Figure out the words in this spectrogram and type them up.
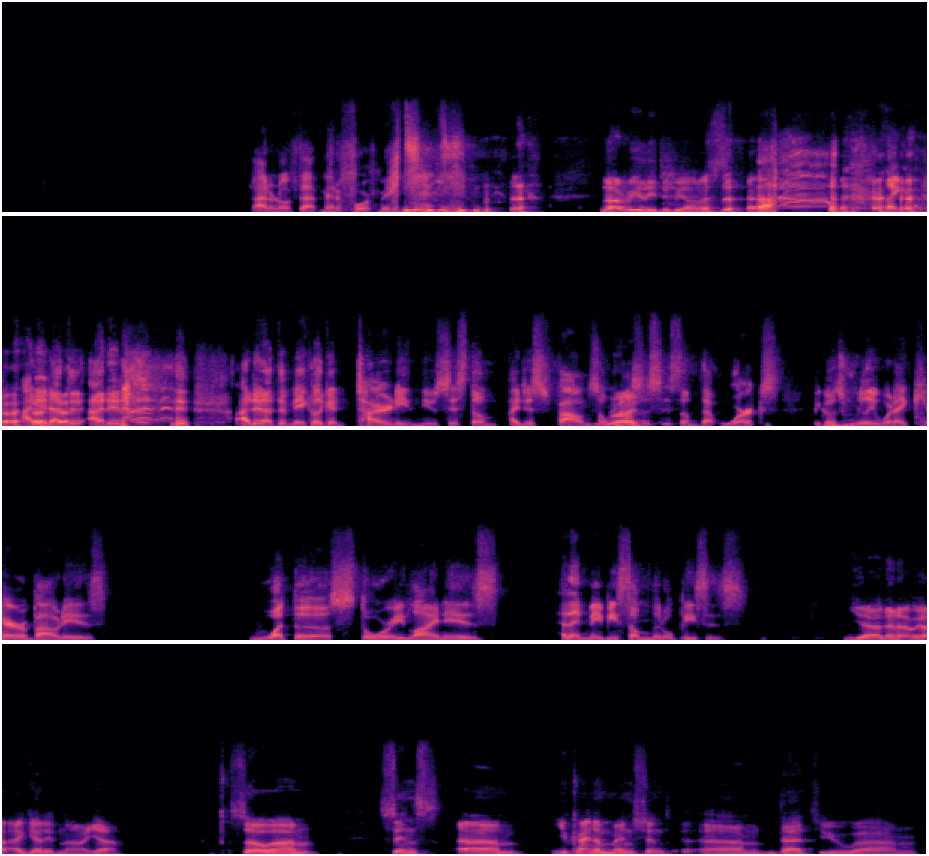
i don't know if that metaphor made sense not really, to be honest. like I didn't have to I didn't I didn't have to make like a entirely new system. I just found someone Right. else's system that works because Mhm. really what I care about is what the storyline is and then maybe some little pieces. Yeah, no, no, I get it now. Yeah. So, um, since um, you kind of mentioned um, that you um,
